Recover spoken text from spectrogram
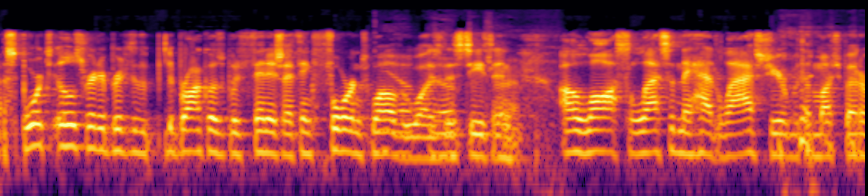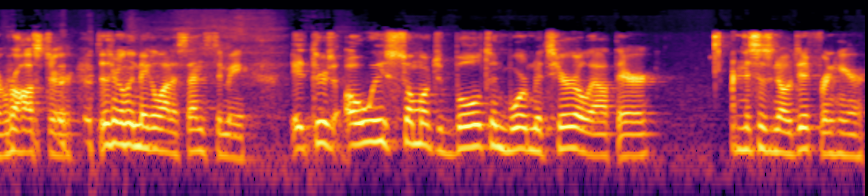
A Sports Illustrated predicted the Broncos would finish, I think, 4 and 12 yep, it was yep, this season. Right. A loss less than they had last year with a much better roster. Doesn't really make a lot of sense to me. It, there's always so much bulletin board material out there and this is no different here.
